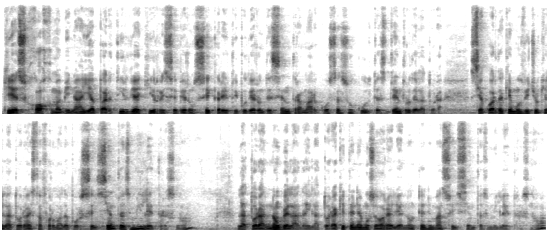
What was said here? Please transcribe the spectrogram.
que es Jochma Binah, y a partir de aquí recibieron secreto y pudieron desentramar cosas ocultas dentro de la Torah. ¿Se acuerda que hemos dicho que la Torah está formada por 600.000 letras, no? La Torah no velada y la Torah que tenemos ahora, ella no tiene más 600 mil letras, ¿no?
